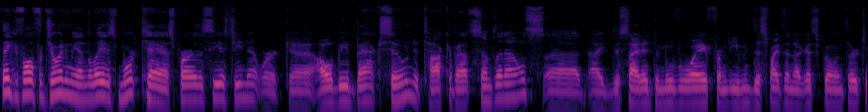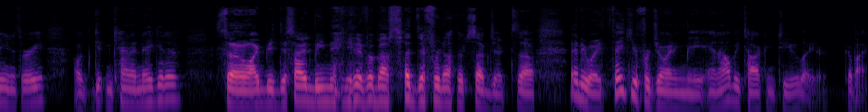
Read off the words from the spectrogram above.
Thank you all for joining me on the latest Mortcast, part of the CSG network. Uh, I will be back soon to talk about something else. Uh, I decided to move away from even despite the Nuggets going thirteen to three. I was getting kind of negative, so I decided to be negative about a different other subject. So anyway, thank you for joining me, and I'll be talking to you later. Goodbye.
